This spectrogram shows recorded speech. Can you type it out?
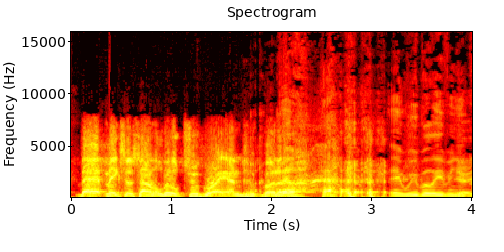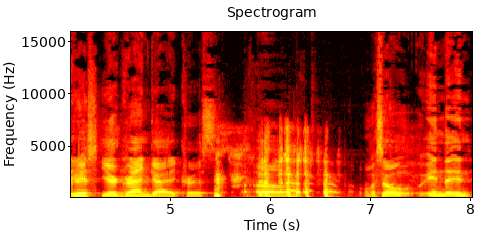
that makes it sound a little too grand, but uh, hey, we believe in you, Chris. You're, you're, grand guy, Chris. Um, so in the in,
